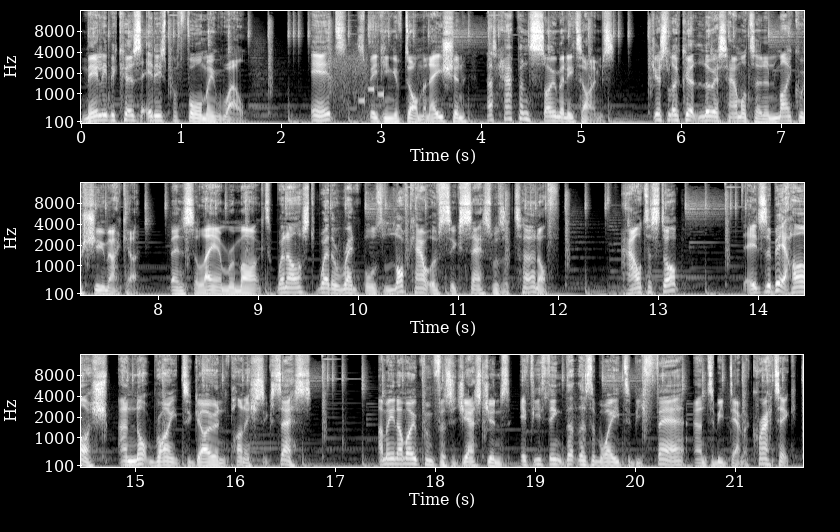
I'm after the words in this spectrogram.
merely because it is performing well. It, speaking of domination, has happened so many times. Just look at Lewis Hamilton and Michael Schumacher. Ben Sulayem remarked when asked whether Red Bull's lockout of success was a turnoff. How to stop? It's a bit harsh and not right to go and punish success. I mean, I'm open for suggestions if you think that there's a way to be fair and to be democratic,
